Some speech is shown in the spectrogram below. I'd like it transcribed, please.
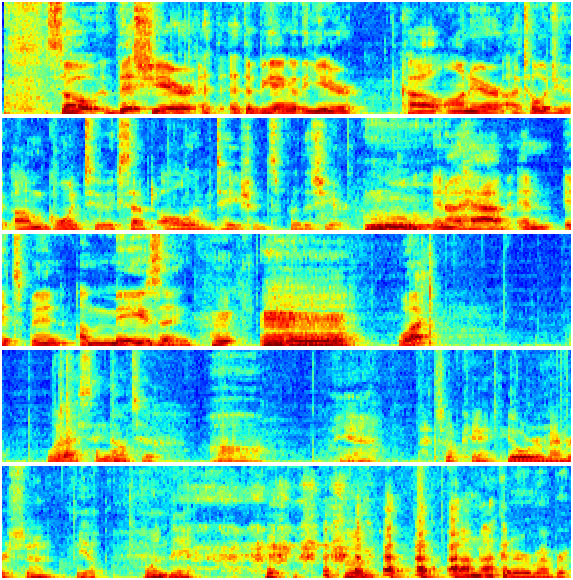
So this year, at, at the beginning of the year, Kyle, on air, I told you I'm going to accept all invitations for this year. And I have. And it's been amazing. what? What did I say no to? Oh, yeah. That's okay. You'll remember soon. Yep. One day. Hmm. I'm not going to remember.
